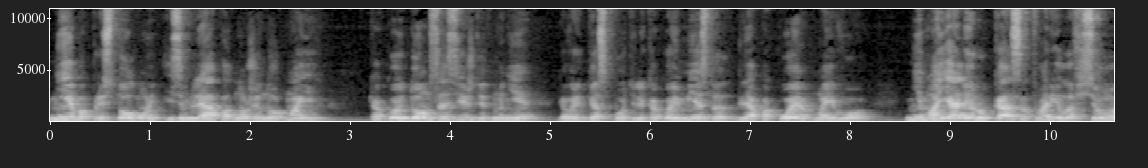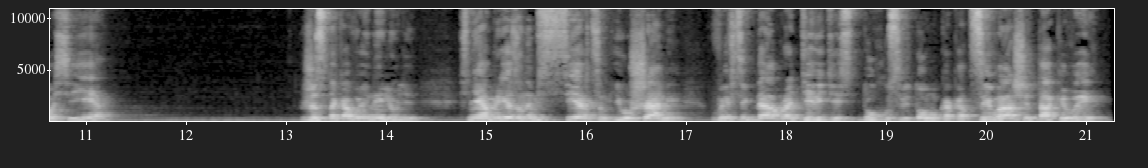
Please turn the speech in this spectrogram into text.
небо престол мой и земля подножие ног моих. Какой дом созиждет мне, говорит Господь, или какое место для покоя моего? Не моя ли рука сотворила все сие? Жестоковыйные люди, с необрезанным сердцем и ушами, вы всегда противитесь Духу Святому, как отцы ваши, так и вы.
